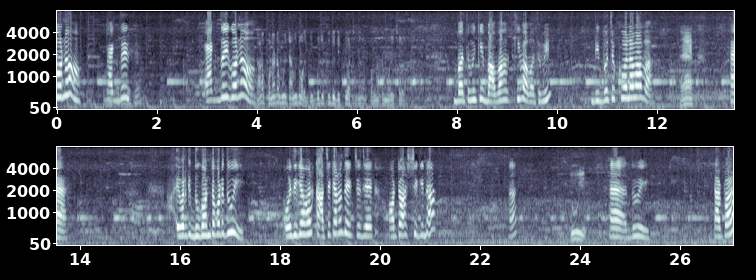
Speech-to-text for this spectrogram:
গোনো? এক দুই এক দুই গোনো? না কন্যাটা মরেছে। আমি তো দিব্যচক্ষুতে দেখতে পাচ্ছি না। কন্যাটা মরেছে। বা তুমি কি বাবা? কি বাবা তুমি? দিব্যচক্ষুওয়ালা বাবা? এক। হ্যাঁ। এবার কি দু ঘণ্টা পরে দুই? ওইদিকে আমার কাছে কেন দেখছ যে অটো আসছে কি না? হ্যাঁ? দুই। হ্যাঁ দুই। তারপর?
